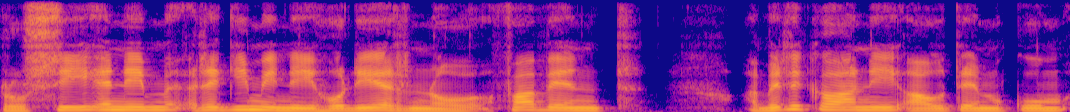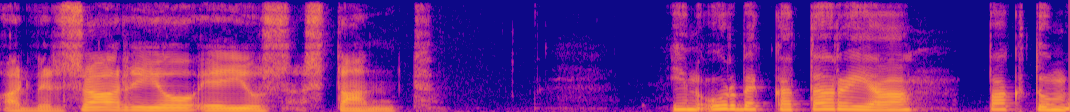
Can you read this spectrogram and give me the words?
Russi enim regimini hodierno favent, Americani autem cum adversario eius stant. In urbe Qataria pactum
